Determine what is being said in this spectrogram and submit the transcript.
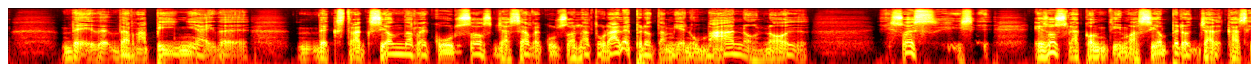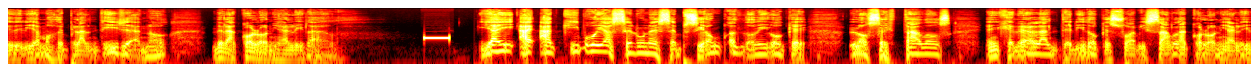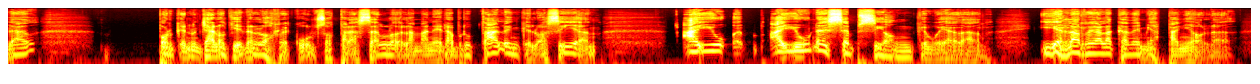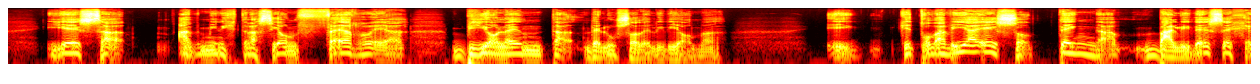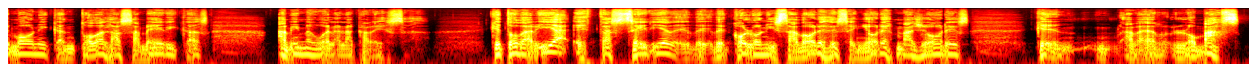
de, rapiña y de, de, extracción de recursos, ya sea recursos naturales, pero también humanos, ¿no? Eso es, eso es la continuación, pero ya casi diríamos de plantilla, ¿no? De la colonialidad. Y aquí voy a hacer una excepción cuando digo que los estados en general han tenido que suavizar la colonialidad porque ya no tienen los recursos para hacerlo de la manera brutal en que lo hacían. Hay, hay una excepción que voy a dar y es la Real Academia Española y esa administración férrea, violenta del uso del idioma. Y que todavía eso tenga validez hegemónica en todas las Américas, a mí me vuela la cabeza. Que todavía esta serie de, colonizadores, de señores mayores, que, a ver, lo más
